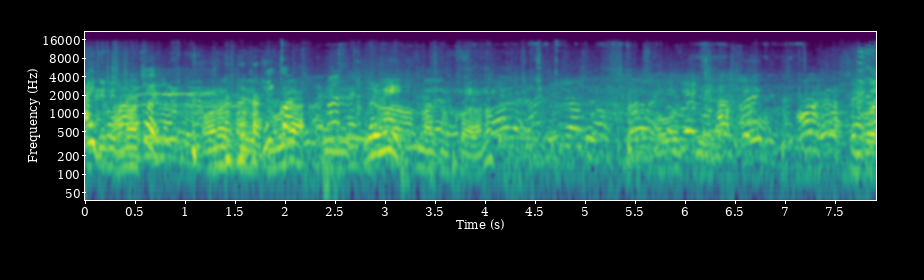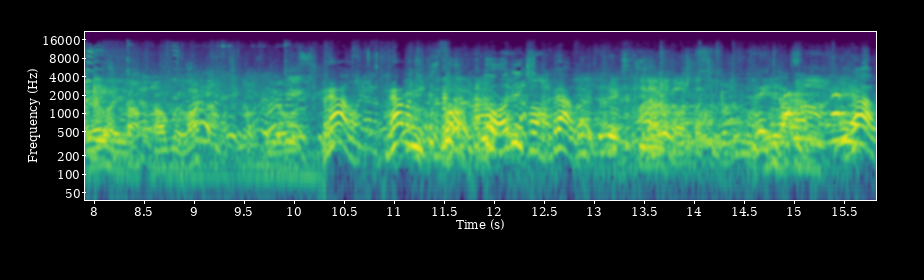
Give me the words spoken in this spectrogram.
Ajde, stoj. Niko. Bravo, bravo Niko, to, to, odlično, bravo. Bravo.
